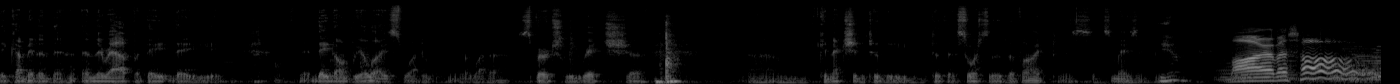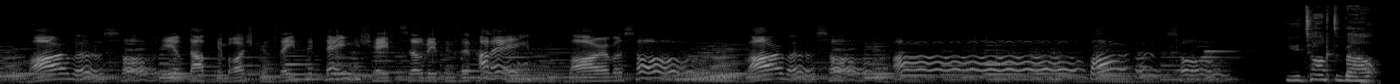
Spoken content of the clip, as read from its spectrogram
they come in and they're, and they're out, but they they they don't realize what you know what a spiritually rich uh, um, connection to the to the source of the divine is. It's amazing. Yeah. Barbasol, Barbasol, ihr darf dem Röschken safe mitnehmen, schäft zur Wiffen sich allein. Barbasol, Barbasol, ah, Barbasol. You talked about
